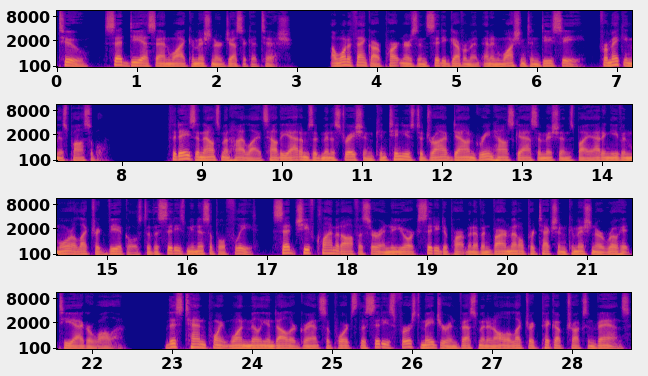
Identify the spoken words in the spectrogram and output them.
too, said DSNY Commissioner Jessica Tisch. I want to thank our partners in city government and in Washington, D.C., for making this possible. Today's announcement highlights how the Adams administration continues to drive down greenhouse gas emissions by adding even more electric vehicles to the city's municipal fleet, said Chief Climate Officer and New York City Department of Environmental Protection Commissioner Rohit T. Aggarwala. This $10.1 million grant supports the city's first major investment in all electric pickup trucks and vans,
